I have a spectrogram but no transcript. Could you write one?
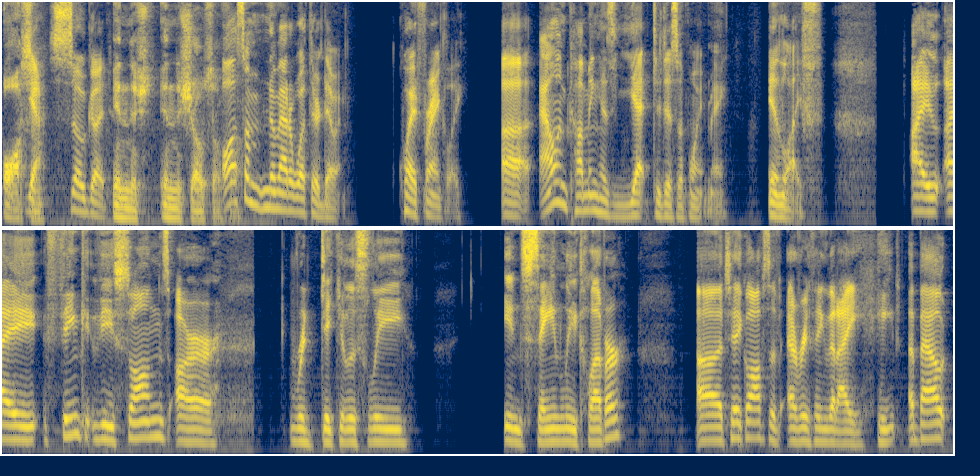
awesome Yeah, so good. in the sh- in the show so far. Awesome no matter what they're doing. Quite frankly. Uh Alan Cumming has yet to disappoint me in life. I I think these songs are ridiculously insanely clever uh takeoffs of everything that I hate about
